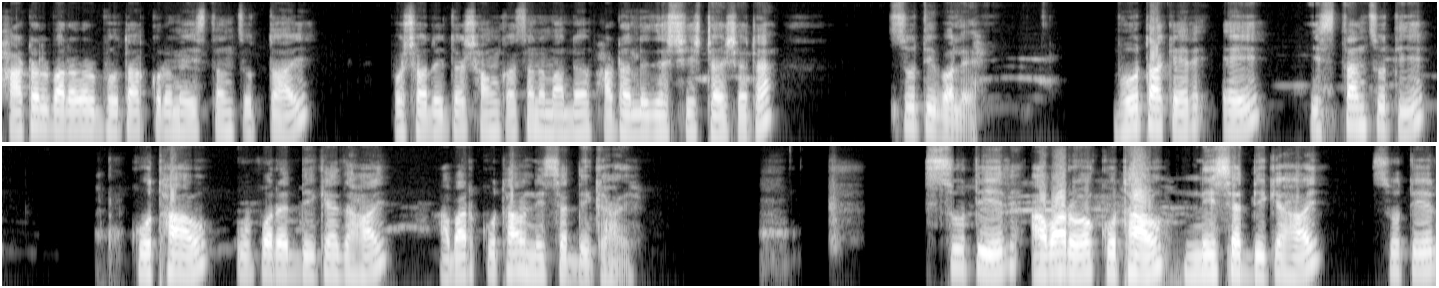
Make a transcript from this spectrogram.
ফাটল বরাবর ভূত্বক ক্রমে স্থানচ্যুত হয়। প্রসারিত সংকোচনের মাধ্যমে ফাটলের যে সৃষ্টি হয় সেটা চ্যুতি বলে। ভূত্বকের এই স্থানচ্যুতি কোথাও উপরের দিকে হয়, আবার কোথাও নিচের দিকে হয়। চ্যুতির আবারও কোথাও নিচের দিকে হয় চ্যুতির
